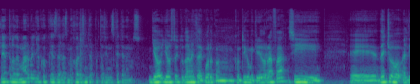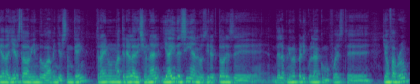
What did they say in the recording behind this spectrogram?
dentro de Marvel, yo creo que es de las mejores interpretaciones que tenemos. Yo, yo estoy totalmente de acuerdo con, contigo, mi querido Rafa. Sí, eh, de hecho, el día de ayer estaba viendo Avengers Endgame. Traen un material adicional y ahí decían los directores de, de la primera película, como fue este John Favreau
